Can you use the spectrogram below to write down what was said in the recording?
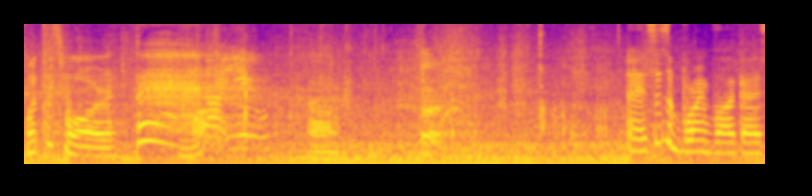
What's this for? Not you. Oh. Okay, this is a boring vlog, guys.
